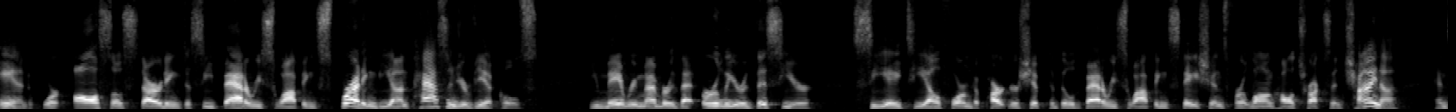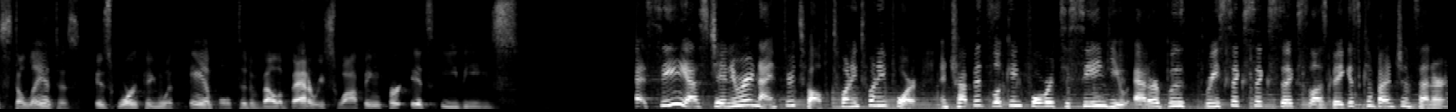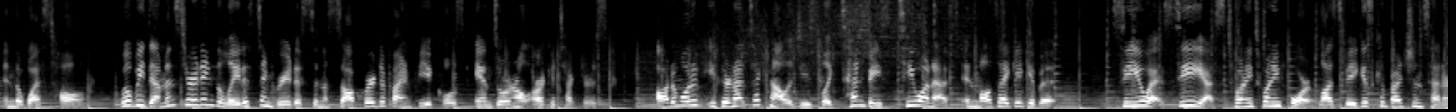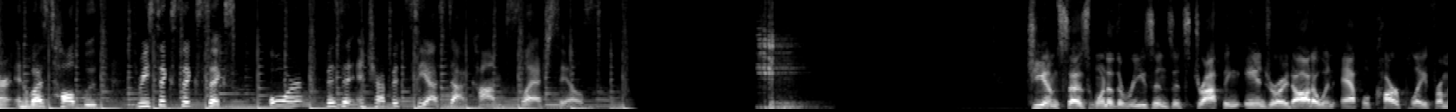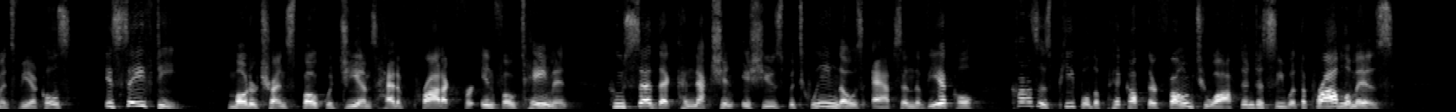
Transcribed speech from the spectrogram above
And we're also starting to see battery swapping spreading beyond passenger vehicles. You may remember that earlier this year, CATL formed a partnership to build battery swapping stations for long haul trucks in China, and Stellantis is working with Ample to develop battery swapping for its EVs. At CES January 9th through 12th, 2024, Intrepid's looking forward to seeing you at our booth 3666 Las Vegas Convention Center in the West Hall. We'll be demonstrating the latest and greatest in software defined vehicles and zonal architectures, automotive Ethernet technologies like 10 base T1S and multi gigabit. See you at CES 2024 Las Vegas Convention Center in West Hall booth 3666 or visit intrepidcs.com/sales. GM says one of the reasons it's dropping Android Auto and Apple CarPlay from its vehicles is safety. Motor Trend spoke with GM's head of product for infotainment, who said that connection issues between those apps and the vehicle causes people to pick up their phone too often to see what the problem is.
